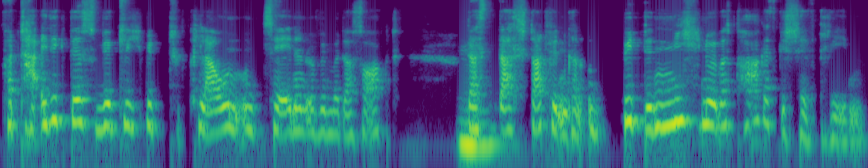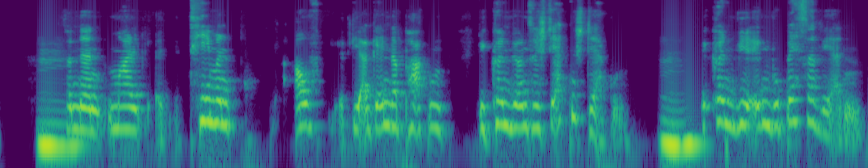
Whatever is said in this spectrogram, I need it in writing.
verteidigt es wirklich mit Klauen und Zähnen oder wie man da sagt, Mhm. dass das stattfinden kann. Und bitte nicht nur über das Tagesgeschäft reden, Mhm. sondern mal äh, Themen auf die Agenda packen. Wie können wir unsere Stärken stärken? Mhm. Wie können wir irgendwo besser werden?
